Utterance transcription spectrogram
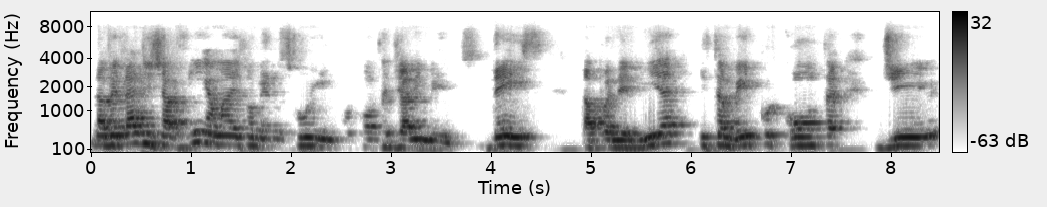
Na verdade, já vinha mais ou menos ruim por conta de alimentos, desde a pandemia e também por conta de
